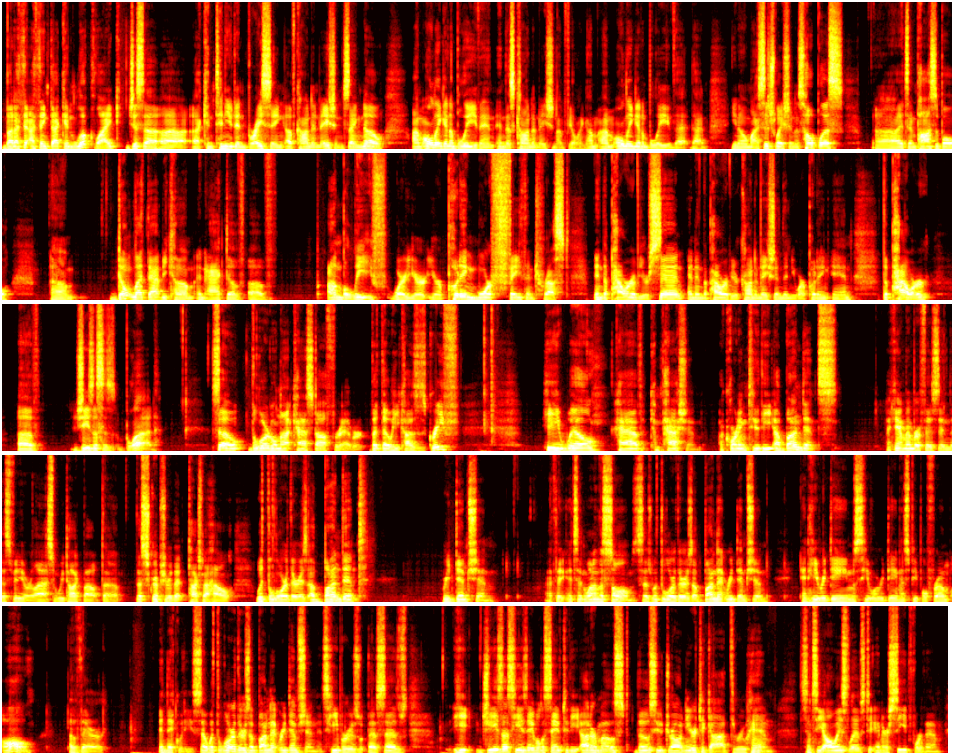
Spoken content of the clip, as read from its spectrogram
but I, th- I, think that can look like just a, a, a continued embracing of condemnation, saying no. I'm only going to believe in, in this condemnation I'm feeling. I'm, I'm only going to believe that that you know my situation is hopeless, uh, it's impossible. Um, don't let that become an act of, of unbelief where you're you're putting more faith and trust in the power of your sin and in the power of your condemnation than you are putting in the power of Jesus' blood. So the Lord will not cast off forever, but though he causes grief, he will have compassion according to the abundance. I can't remember if it's in this video or last, when we talked about the, the scripture that talks about how with the Lord there is abundant redemption. I think it's in one of the Psalms. It says, With the Lord there is abundant redemption, and he redeems, he will redeem his people from all of their iniquities. So with the Lord there's abundant redemption. It's Hebrews that says, he, Jesus, he is able to save to the uttermost those who draw near to God through him, since he always lives to intercede for them.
